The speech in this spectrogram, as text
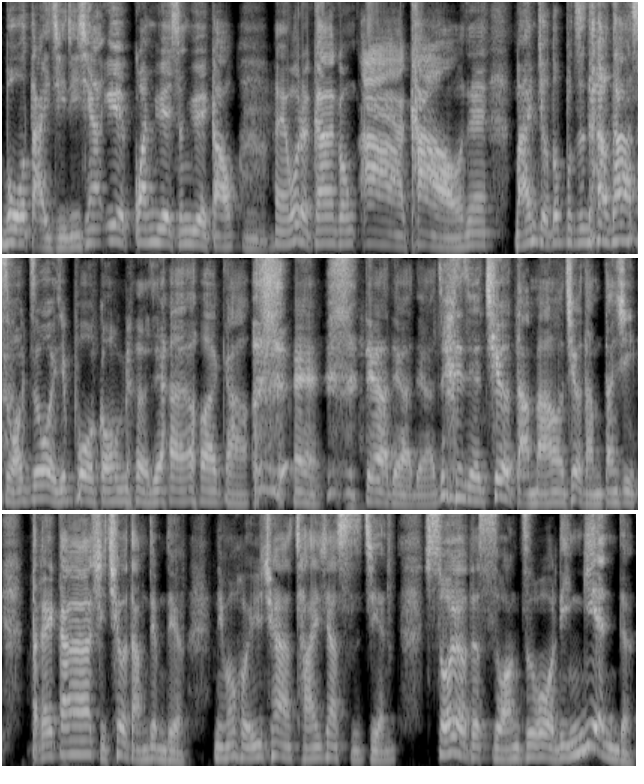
无代志，而且越关越升越高。嗯，哎，我就刚刚讲啊，靠，这马英九都不知道他死亡之后已经破功了，这样我靠，哎，对啊，对啊，对啊，这个笑谈嘛，吼，笑谈，但是大家刚刚是笑谈，对不对？你们回去去查一下时间，所有的死亡之祸灵验的、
